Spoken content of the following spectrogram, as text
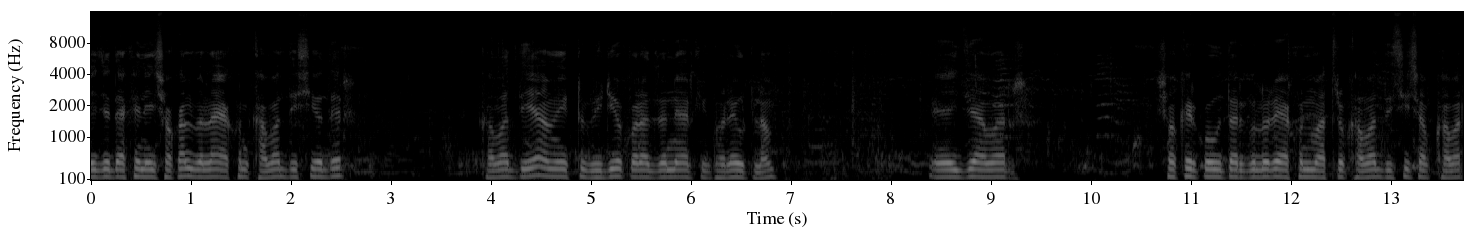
এই যে দেখেন, এই সকালবেলা এখন খাবার দিছি ওদের। খাবার দিয়ে আমি একটু ভিডিও করার জন্য আর কি ঘরে উঠলাম। এই যে আমার শখের কবুতরগুলোরে এখন মাত্র খাবার দিছি, সব খাবার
